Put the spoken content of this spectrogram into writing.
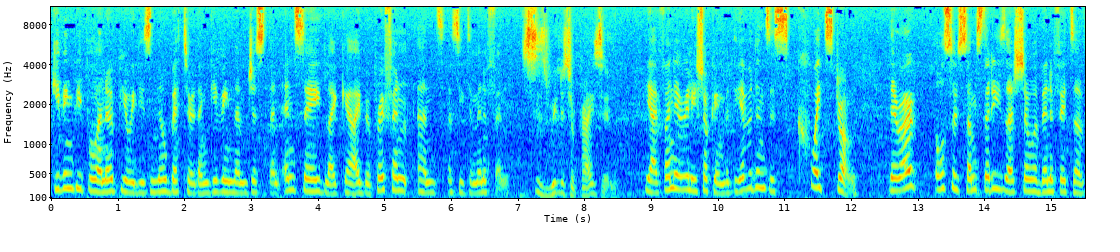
giving people an opioid is no better than giving them just an NSAID like uh, ibuprofen and acetaminophen. This is really surprising. Yeah, I find it really shocking, but the evidence is quite strong. There are also some studies that show a benefit of,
